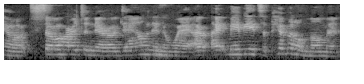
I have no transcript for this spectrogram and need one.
you know, it's so hard to narrow down in a way. I, I, maybe it's a pivotal moment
